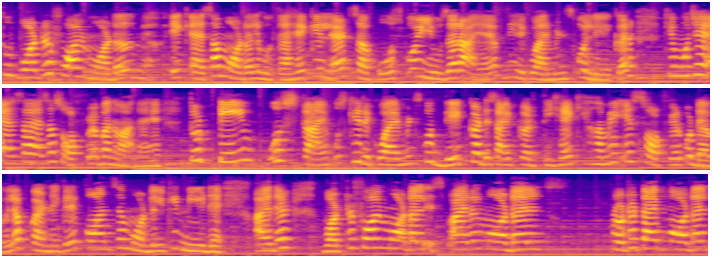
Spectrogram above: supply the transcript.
तो वाटरफॉल मॉडल एक ऐसा मॉडल होता है कि लेट सपोज़ कोई यूज़र आया है अपनी रिक्वायरमेंट्स को लेकर कि मुझे ऐसा ऐसा सॉफ्टवेयर बनवाना है। तो टीम उस टाइम उसकी रिक्वायरमेंट्स को देख कर डिसाइड करती है कि हमें इस सॉफ्टवेयर को डेवलप करने के लिए कौन से मॉडल की नीड है। Either waterfall model spiral model prototype model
